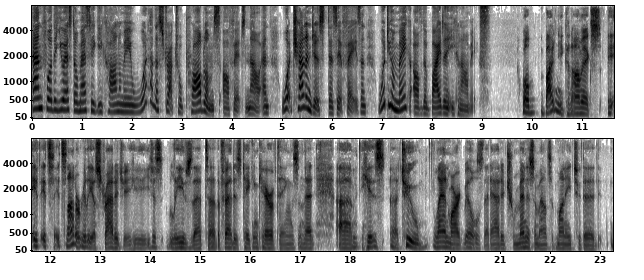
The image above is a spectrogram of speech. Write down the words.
And for the U.S. domestic economy, what are the structural problems of it now, and what challenges does it face, and what do you make of the Biden economics? Well, Biden economics, it, it's it's not a really a strategy. He, he just believes that uh, the Fed is taking care of things, and that um, his uh, two landmark bills that added tremendous amounts of money to the, the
